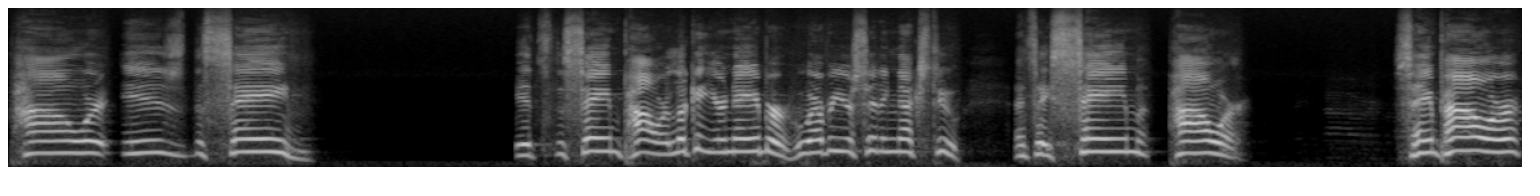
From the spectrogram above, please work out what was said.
power is the same. It's the same power. Look at your neighbor, whoever you're sitting next to, and say, same power. Same power.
